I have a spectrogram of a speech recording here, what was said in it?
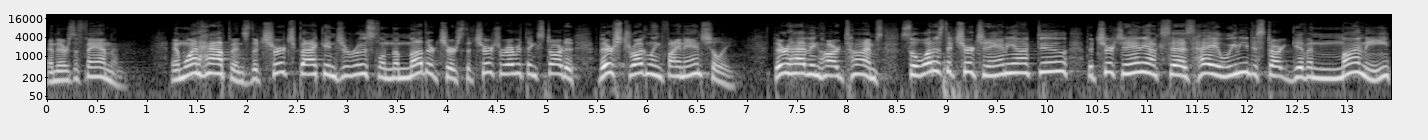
And there's a famine. And what happens? The church back in Jerusalem, the mother church, the church where everything started, they're struggling financially. They're having hard times. So, what does the church in Antioch do? The church in Antioch says, hey, we need to start giving money.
